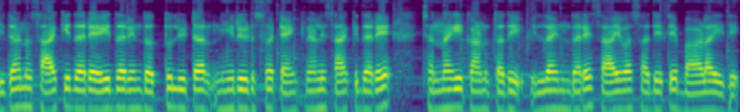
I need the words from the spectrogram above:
ಇದನ್ನು ಸಾಕಿದರೆ ಐದರಿಂದ ಹತ್ತು ಲೀಟರ್ ನೀರಿಡಿಸುವ ಟ್ಯಾಂಕಿನಲ್ಲಿ ಸಾಕಿದರೆ ಚೆನ್ನಾಗಿ ಕಾಣುತ್ತದೆ. ಇಲ್ಲ ಎಂದರೆ ಸಾಯುವ ಸಾಧ್ಯತೆ ಬಹಳ ಇದೆ.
